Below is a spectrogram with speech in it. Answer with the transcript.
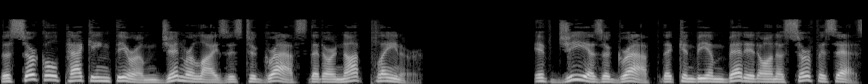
The circle packing theorem generalizes to graphs that are not planar. If G is a graph that can be embedded on a surface S,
